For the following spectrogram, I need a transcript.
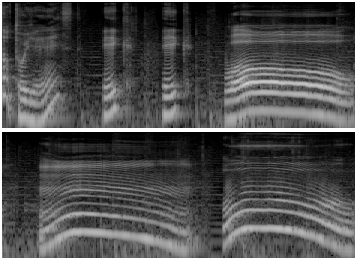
Co to jest? Pyk, pyk. Wow. Mmm. Uuu.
